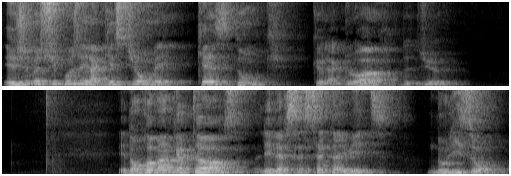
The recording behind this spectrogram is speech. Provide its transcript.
Et je me suis posé la question, mais qu'est-ce donc que la gloire de Dieu? Et dans Romains 14, les versets 7 à 8, nous lisons,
